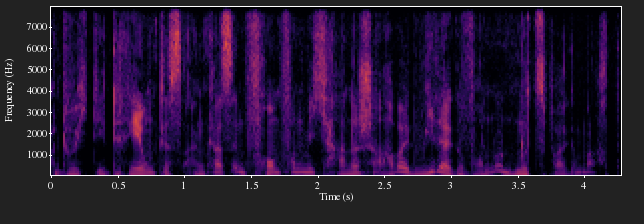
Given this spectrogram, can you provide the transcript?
durch die Drehung des Ankers in Form von mechanischer Arbeit wiedergewonnen und nutzbar gemacht.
